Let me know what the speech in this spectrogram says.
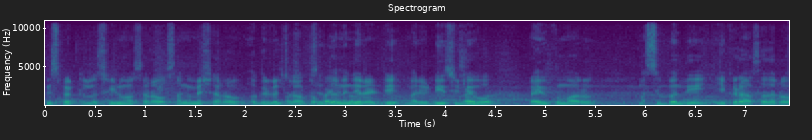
ఇన్స్పెక్టర్లు శ్రీనివాసరావు సంగమేశ్వరరావు అగ్రికల్చర్ ఆఫీసర్ ధనంజయ రెడ్డి మరియు డీసీటీఓ రవికుమారు మా సిబ్బంది ఇక్కడ సదరు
